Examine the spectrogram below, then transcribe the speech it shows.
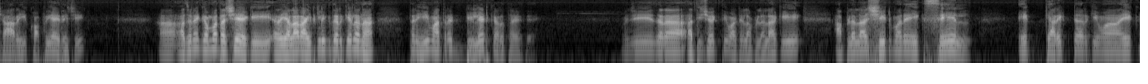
चार ही कॉपी आहे त्याची. अजून एक गंमत अशी आहे की याला राईट क्लिक जर केलं ना तर ही मात्र डिलेट करता येते. म्हणजे जरा अतिशयोक्ती वाटेल आपल्याला की आपल्याला शीटमध्ये एक सेल एक कॅरेक्टर किंवा एक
